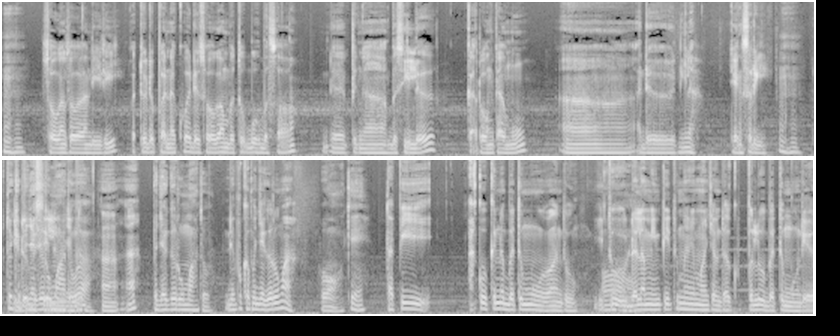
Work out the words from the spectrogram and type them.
mm-hmm. seorang-seorang diri. Lepas tu depan aku ada seorang bertubuh besar dia tengah bersila kat ruang tamu. Uh, ada ni lah tiang seri. Mm-hmm. Tu Duduk penjaga rumah tu lah Ha? ha? Penjaga rumah tu Dia bukan penjaga rumah. Oh okay Tapi aku kena bertemu orang tu. Itu Oh. dalam mimpi tu memang macam tu aku perlu bertemu dia.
